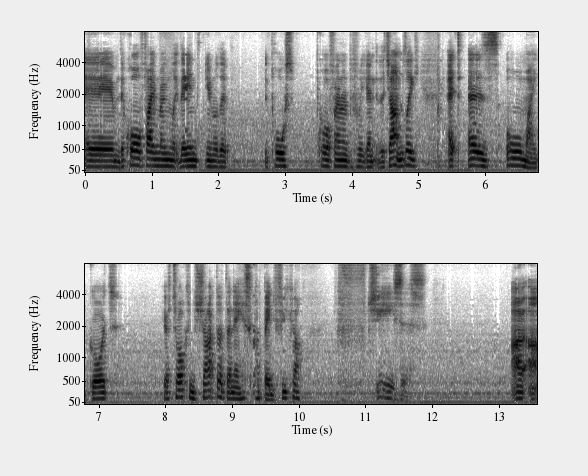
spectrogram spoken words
um, the qualifying round, like the end, you know, the, the post qualifying round before you get into the Champions League, it is, oh my god, you're talking Shakhtar Donetsk or Benfica. Jesus. I, I,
